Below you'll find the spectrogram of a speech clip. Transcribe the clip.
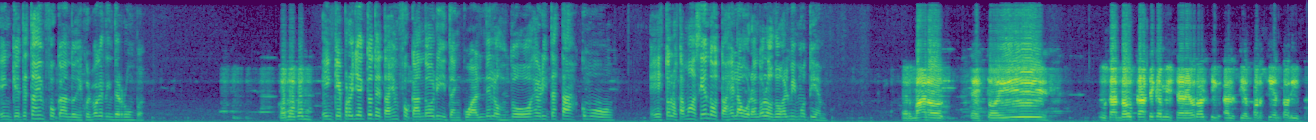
¿en qué te estás enfocando? Disculpa que te interrumpa. ¿Cómo, cómo? ¿En qué proyecto te estás enfocando ahorita? ¿En cuál de los dos ahorita estás como... ¿Esto lo estamos haciendo o estás elaborando los dos al mismo tiempo? Hermano, estoy usando casi que mi cerebro al, al 100% ahorita.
